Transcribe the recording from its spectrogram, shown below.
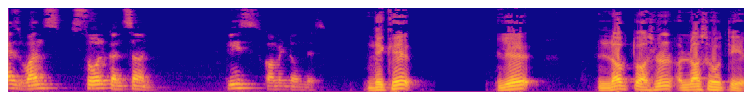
is one's soul please comment on this دیکھیے لو تو اللہ سے ہوتی ہے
